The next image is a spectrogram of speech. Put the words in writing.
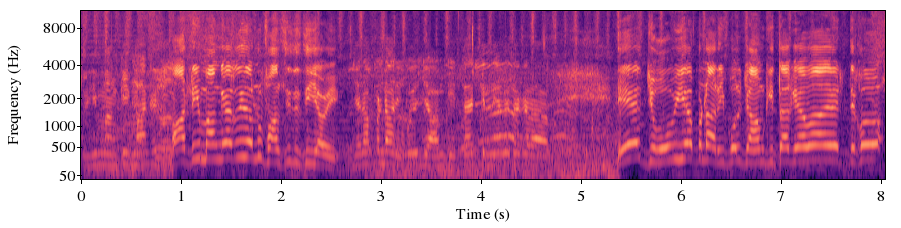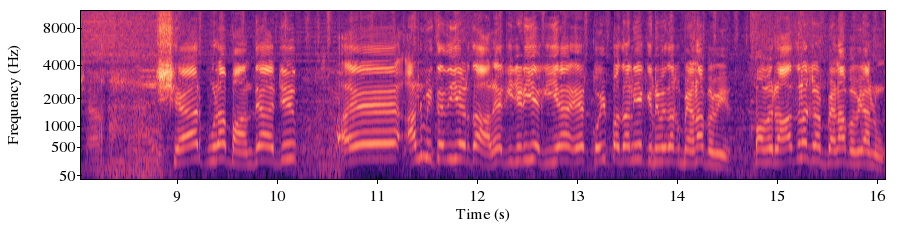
ਤੁਸੀਂ ਮੰਗ ਕੀ ਕਰਦੇ ਹੋ? ਸਾਡੀ ਮੰਗ ਹੈ ਕਿ ਉਹਨੂੰ ਫਾਂਸੀ ਦਿੱਤੀ ਜਾਵੇ। ਜਿਹੜਾ ਭੰਡਾਰੀ ਕੋਲ ਜਾਮ ਕੀਤਾ ਹੈ, ਕਿੰਨੇ ਵਜੇ ਤੱਕ ਇਹ ਜੋ ਵੀ ਆ ਭੰਡਾਰੀ ਪੁਲ ਜਾਮ ਕੀਤਾ ਗਿਆ ਵਾ ਇਹ ਦੇਖੋ ਸ਼ਹਿਰ ਪੂਰਾ ਬੰਦ ਹੈ ਅੱਜ। ਇਹ ਅਨਮਿੱਤੇ ਦੀ ਹੜਤਾਲ ਹੈਗੀ ਜਿਹੜੀ ਹੈਗੀ ਆ ਇਹ ਕੋਈ ਪਤਾ ਨਹੀਂ ਹੈ ਕਿੰਨੇ ਵਜੇ ਤੱਕ ਬਹਿਣਾ ਪਵੇ। ਭਾਵੇਂ ਰਾਤ ਨਾ ਬਹਿਣਾ ਪਵੇ ਸਾਨੂੰ।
